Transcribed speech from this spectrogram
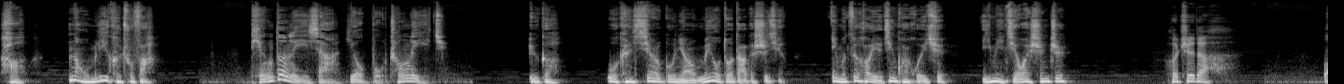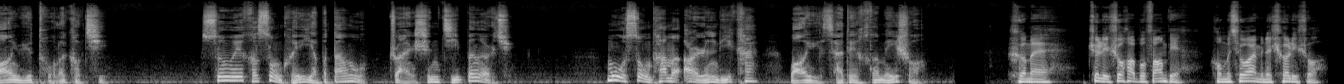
好，那我们立刻出发。”停顿了一下，又补充了一句：“宇哥，我看希儿姑娘没有多大的事情，你们最好也尽快回去，以免节外生枝。”我知道。王宇吐了口气，孙威和宋奎也不耽误，转身疾奔而去。目送他们二人离开，王宇才对何梅说：“何梅，这里说话不方便，我们去外面的车里说。”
